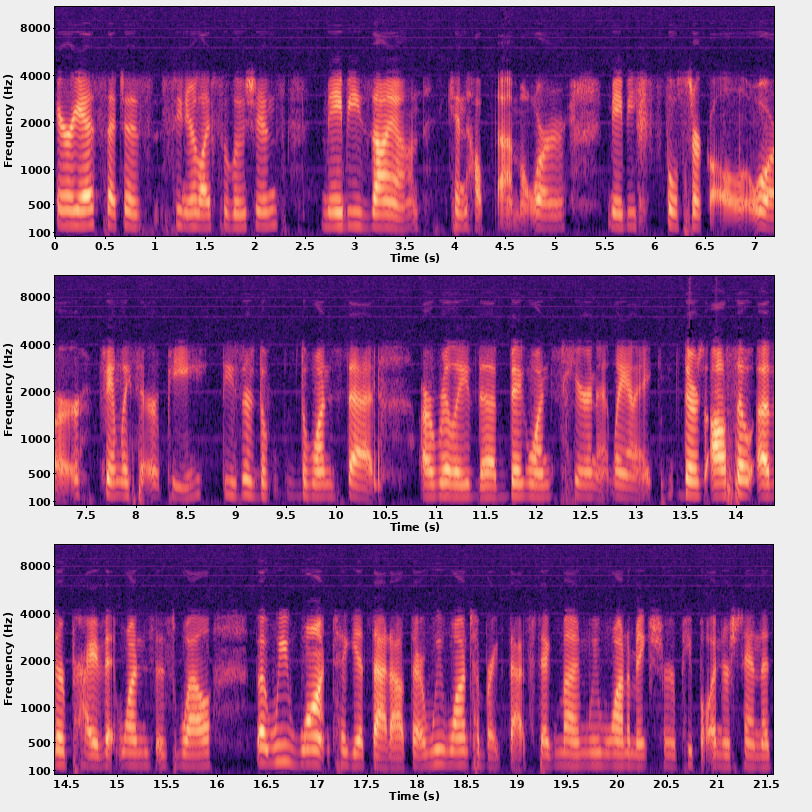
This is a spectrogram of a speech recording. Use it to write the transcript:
area, such as Senior Life Solutions, maybe Zion can help them, or maybe Full Circle or Family Therapy. These are the the ones that are really the big ones here in Atlantic. There's also other private ones as well, but we want to get that out there. We want to break that stigma and we want to make sure people understand that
